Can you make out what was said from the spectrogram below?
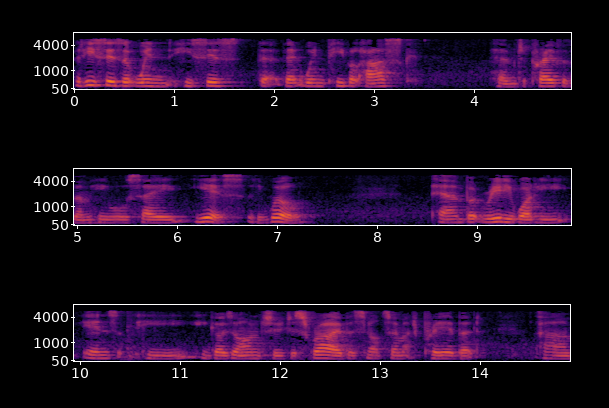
But he says that when he says that, that when people ask him to pray for them, he will say yes, that he will. Um, but really, what he ends, he he goes on to describe is not so much prayer, but um,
